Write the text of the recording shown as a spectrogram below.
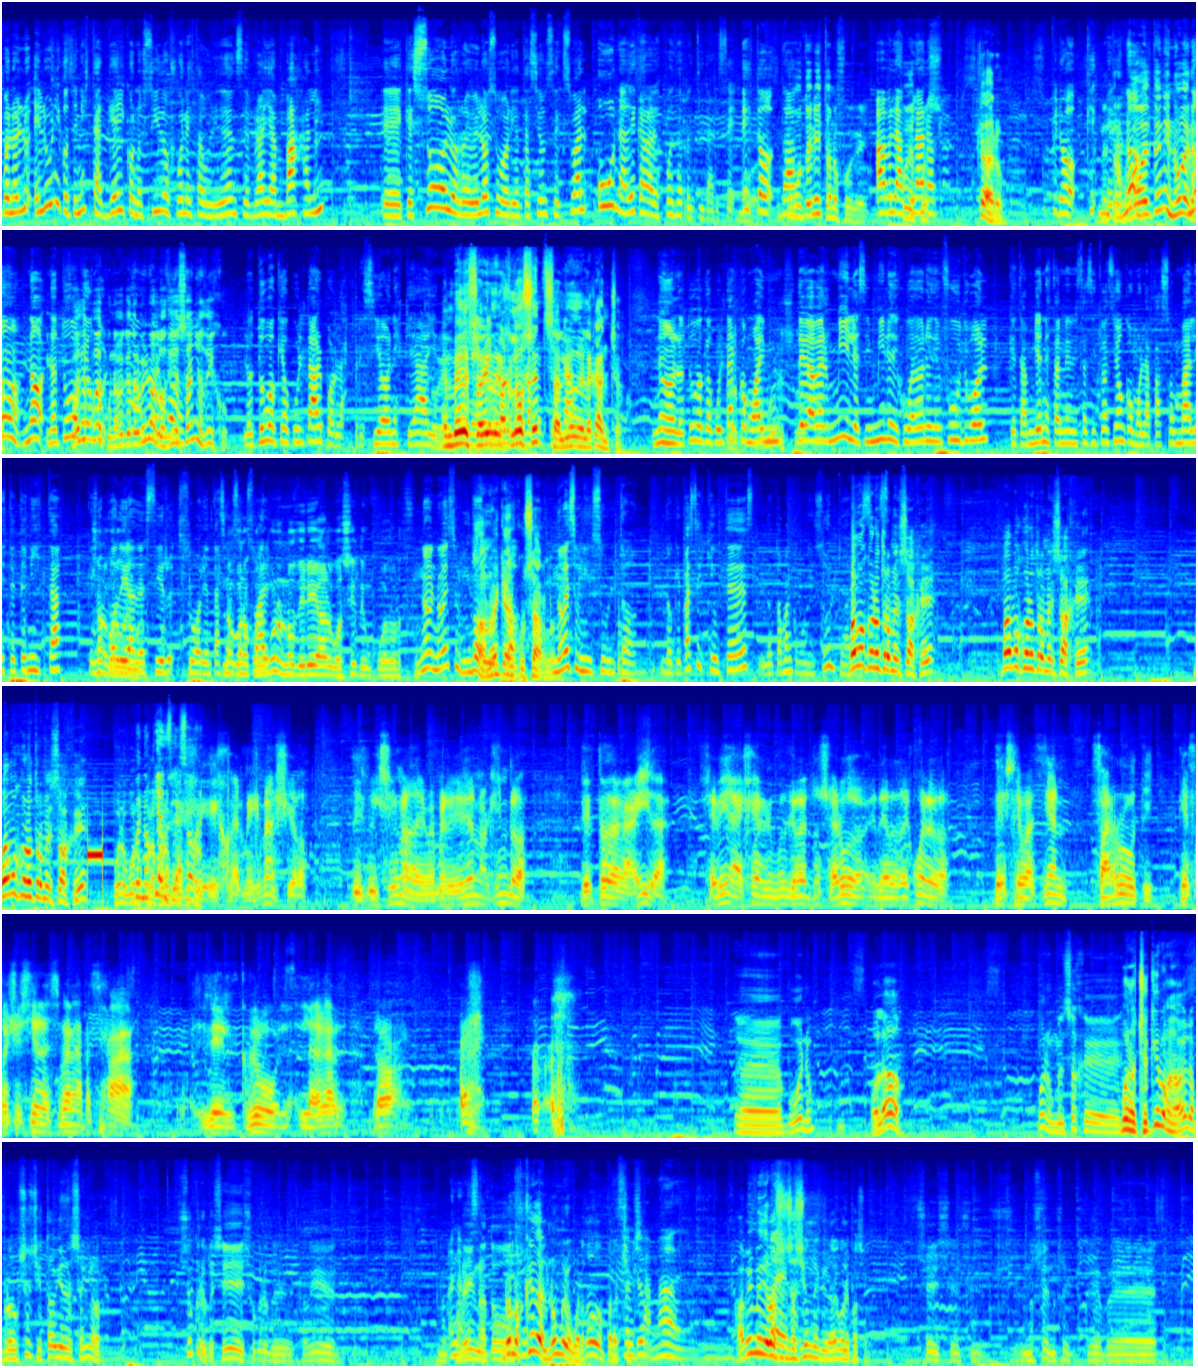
Bueno, el, el único tenista gay conocido fue el estadounidense Brian Bajali, eh, que solo reveló su orientación sexual una década después de retirarse. Esto da, Como tenista no fue gay. habla Fue clara. después. Claro. Pero, ¿qué? Mientras pero no. jugaba el tenis no era. No, no, lo tuvo Fue que después, una vez que No, terminó, a los no. 10 años dijo. Lo tuvo que ocultar por las presiones que hay. En En vez de salir del closet, salió de la cancha. No, lo tuvo que ocultar Claro, como hay debe haber miles y miles de jugadores de fútbol que también están en esta situación, como la pasó mal este tenista, que no, podía decir su orientación No conozco sexual. ninguno, no diría algo así de un jugador de fútbol. No, no es un insulto. No, no hay que acusarlo. No es un insulto. Lo que pasa es que ustedes lo toman como un insulto. Vamos con otro mensaje. Vamos con otro mensaje. Vamos con otro mensaje. Bueno, bueno, Bueno, pará. sobre. de Juan Ignacio, de Luisino de Meridiano Quinto, de toda la vida. Quería dejar un muy grato saludo en el recuerdo de Sebastián Farruti, que falleció la semana pasada del club Lagar... Eh, bueno, Hola. bueno, un mensaje. Bueno, chequemos a ver la producción si está bien el señor. Yo creo que sí, yo creo que está bien. No, Bueno, por ahí no sé. una tos. ¿No nos queda el número guardado para Son chequear? llamadas. no, no A mí me dio la sensación de que algo le pasó. Sí, sí, sí. sí, No sé, no sé. Eh, eh,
